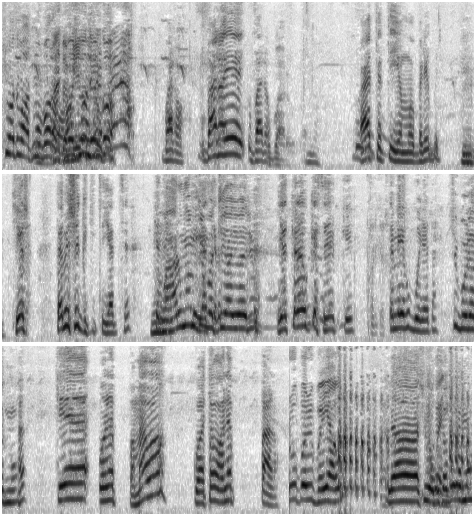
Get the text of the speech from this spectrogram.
શું હતું વાતમાં? બરો વાતમાં શું હતું કહો? બારો ઊભા રહો. ઊભા રહો એ બારો બારો વાત હતી એમ બરાબર. છે તમે શું કીધું હતું યાદ છે? કે મારું નામ કેમ વચ્ચે આવ્યું? યાદ કરાવું કે છે કે તમે એવું બોલ્યા હતા? શું બોલ્યા કે ઓને પમાવો કોતો અને પાડો. ઉપર ભાઈ આવું. એટલે શું હતું ખબર અમુક?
